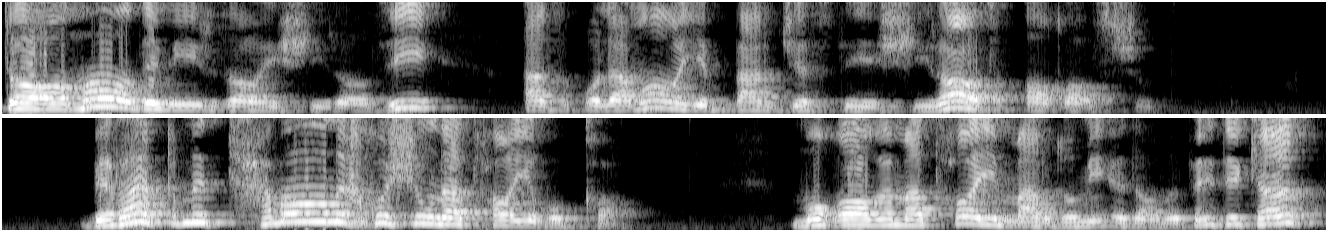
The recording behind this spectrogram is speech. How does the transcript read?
داماد میرزای شیرازی از علمای برجسته شیراز آغاز شد. به رقم تمام خشونت های حکام مقاومت های مردمی ادامه پیدا کرد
